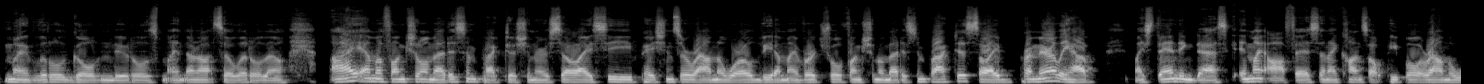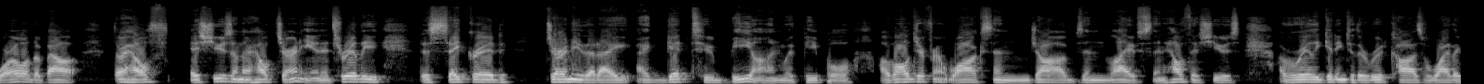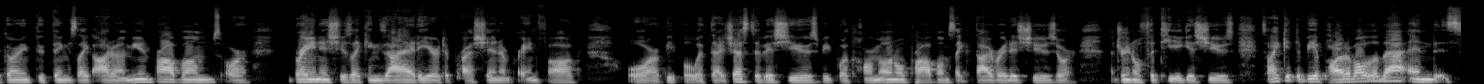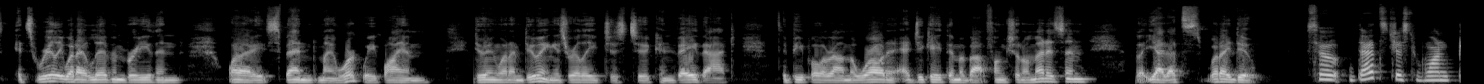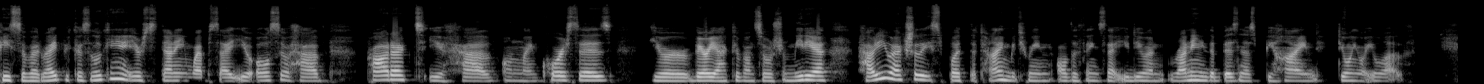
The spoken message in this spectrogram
my little golden doodles. My, they're not so little though. I am a functional medicine practitioner, so I see patients around the world via my virtual functional medicine practice. So I primarily have my standing desk in my office and I consult people around the world about their health issues and their health journey. And it's really this sacred journey that I, I get to be on with people of all different walks and jobs and lives and health issues of really getting to the root cause of why they're going through things like autoimmune problems or brain issues like anxiety or depression or brain fog or people with digestive issues, people with hormonal problems like thyroid issues or adrenal fatigue issues. So I get to be a part of all of that. And it's, it's really what I live and breathe and what I spend my work week, why I'm doing what I'm doing is really just to convey that to people around the world and educate them about functional medicine. But yeah, that's what I do. So that's just one piece of it, right? Because looking at your stunning website, you also have products, you have online courses, You're very active on social media. How do you actually split the time between all the things that you do and running the business behind doing what you love?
